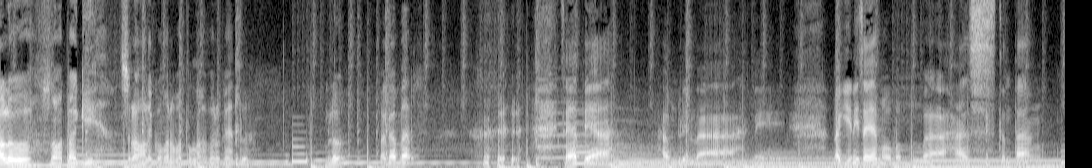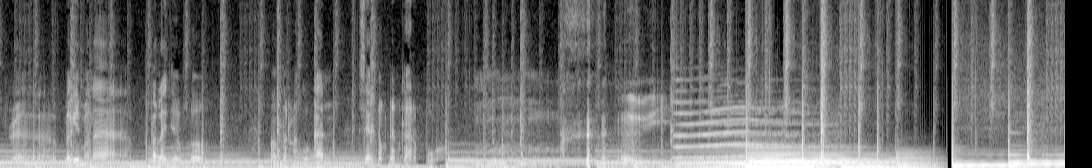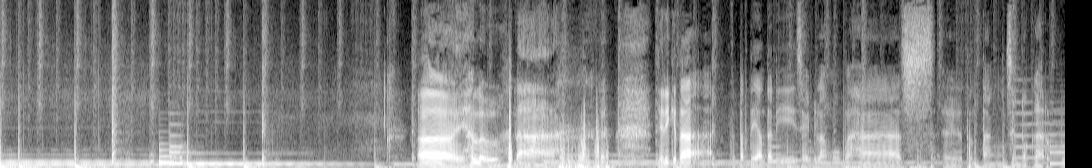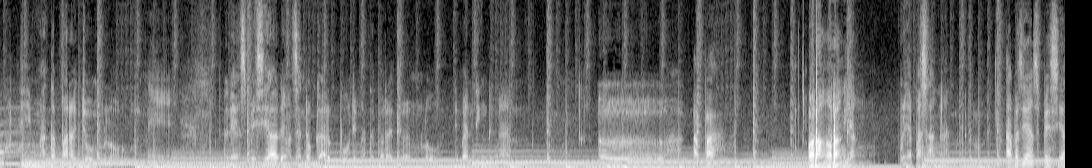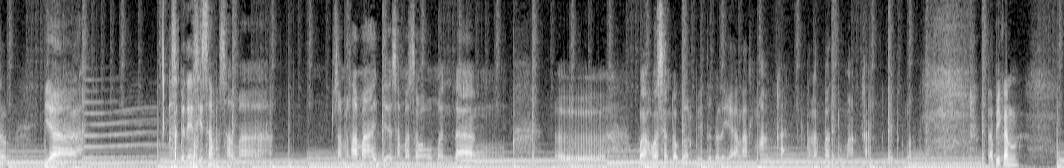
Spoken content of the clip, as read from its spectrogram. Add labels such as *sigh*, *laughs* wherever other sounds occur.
Halo, selamat pagi. Assalamualaikum warahmatullahi wabarakatuh. Belum? Apa kabar? *laughs* Sehat ya? Alhamdulillah. Nih, pagi ini saya mau membahas tentang eh, bagaimana para jomblo memperlakukan sendok dan garpu. Hmm. *laughs* Hai, halo. Nah, *laughs* jadi kita seperti yang tadi saya bilang mau bahas eh, tentang sendok garpu di mata para jomblo. Nih, ada yang spesial dengan sendok garpu di mata para jomblo dibanding dengan eh, apa orang-orang yang punya pasangan. Gitu. Apa sih yang spesial? Ya, sebenarnya sih sama-sama sama-sama aja, sama-sama memandang eh, bahwa sendok garpu itu adalah ya alat makan, alat bantu makan gitu. Tapi kan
